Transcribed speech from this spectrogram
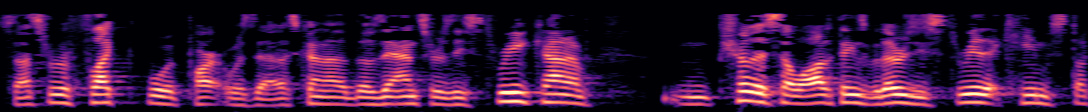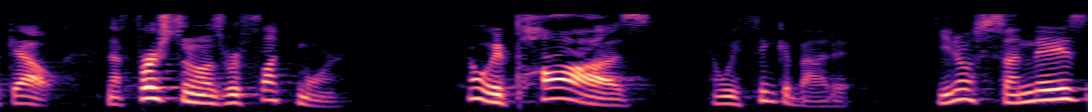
So that's the reflective part was that. That's kind of those answers. These three kind of, I'm sure they said a lot of things, but there was these three that came stuck out. And that first one was reflect more. No, we pause and we think about it. You know, Sundays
